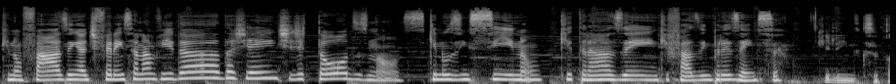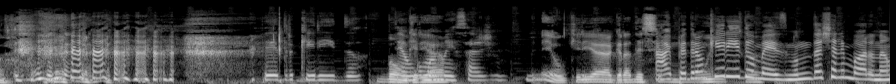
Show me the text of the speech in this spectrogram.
que não fazem a diferença na vida da gente, de todos nós, que nos ensinam, que trazem, que fazem presença. Que lindo que você falou. Pedro, querido, Bom, tem alguma queria... mensagem? Eu queria agradecer Ai, Pedro é um querido mesmo, não deixa ele embora, não.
